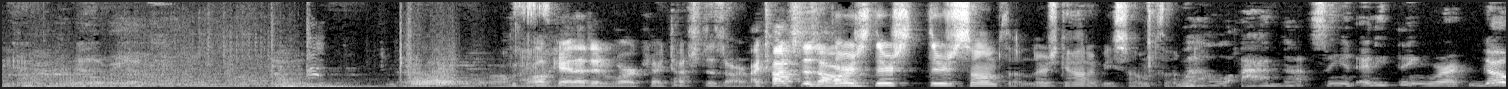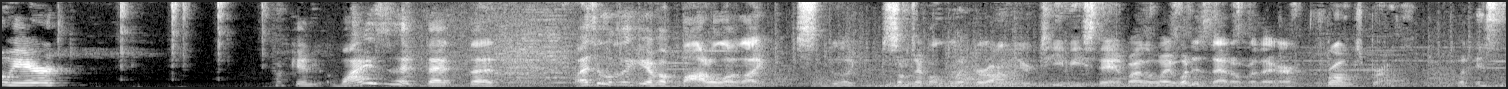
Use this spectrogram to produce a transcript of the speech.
Yeah, yeah, there we go. Oh, okay, that didn't work. I touched his arm. I touched his arm. There's there's there's something. There's got to be something. Well, I'm not seeing anything where I can go here. Fucking, why is it that that? Why does it look like you have a bottle of like like some type of liquor on your TV stand? By the way, what is that over there? Frog's breath. What is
